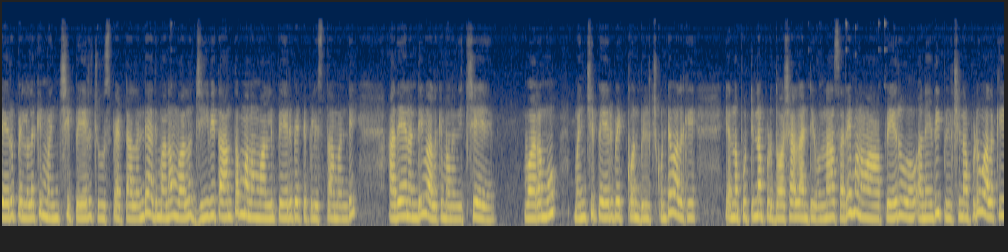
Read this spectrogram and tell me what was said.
పేరు పిల్లలకి మంచి పేరు చూసి పెట్టాలండి. అది మనం వాళ్ళు జీవితాంతం మనం వాళ్ళని పేరు పెట్టి పిలుస్తామండి. అదేనండి వాళ్ళకి మనం ఇచ్చే వరము మంచి పేరు పెట్టుకొని పిలుచుకుంటే వాళ్ళకి ఏమన్నా పుట్టినప్పుడు దోషాలు లాంటివి ఉన్నా సరే మనం ఆ పేరు అనేది పిలిచినప్పుడు వాళ్ళకి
